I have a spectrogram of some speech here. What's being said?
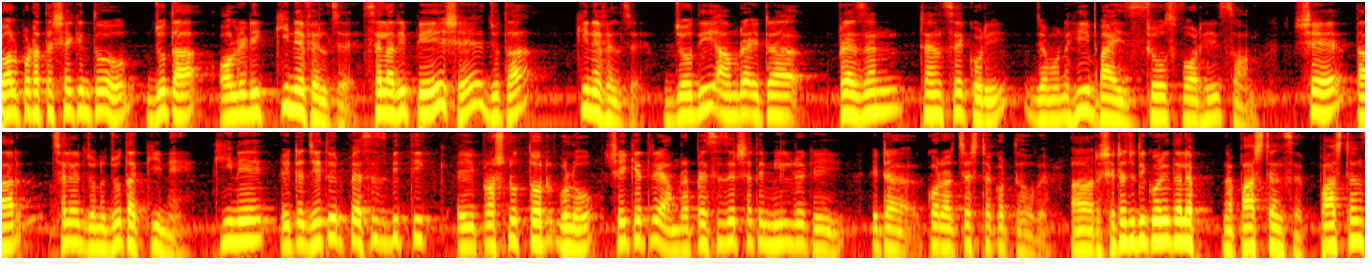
গল্পটাতে সে কিন্তু জুতা অলরেডি কিনে ফেলছে। স্যালারি পেয়ে সে জুতা কিনে ফেলছে। যদি আমরা এটা প্রেজেন্ট টেন্সে করি, যেমন he buys shoes for his son সে তার ছেলের জন্য জুতা কিনে। কিনে এটা যেহেতু প্যাসেজ ভিত্তিক এই প্রশ্নোত্তরগুলো, সেই ক্ষেত্রে আমরা প্যাসেজের সাথে মিল রেখেই এটা করার চেষ্টা করতে হবে। আর সেটা যদি করি তাহলে পাস্ট টেন্সে পাস্ট টেন্স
